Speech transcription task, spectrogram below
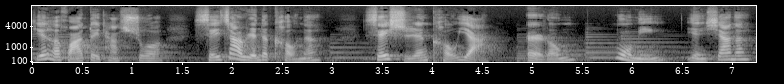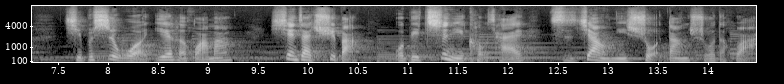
耶和华对他说：“谁造人的口呢？谁使人口哑、耳聋、目明、眼瞎呢？”岂不是我耶和华吗？现在去吧，我必赐你口才，指教你所当说的话。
